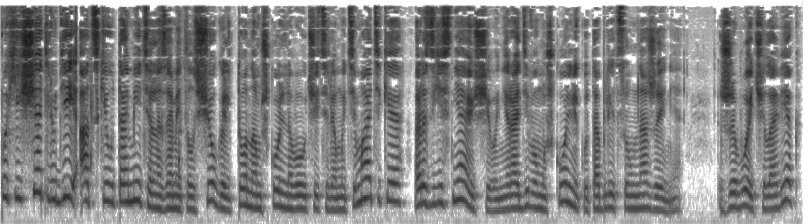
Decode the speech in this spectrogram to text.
«Похищать людей адски утомительно», — заметил Щеголь тоном школьного учителя математики, разъясняющего нерадивому школьнику таблицу умножения. «Живой человек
